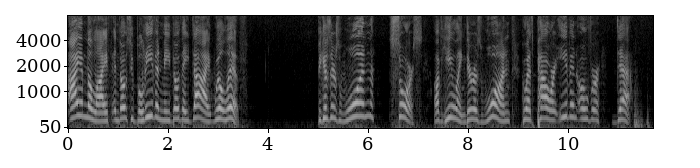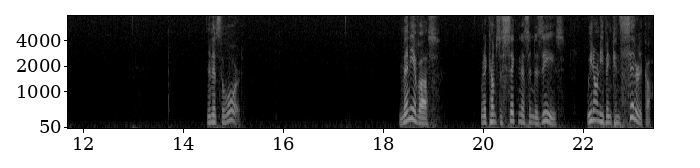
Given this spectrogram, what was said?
I am the life, and those who believe in me, though they die, will live. Because there's one source of healing, there is one who has power even over death. And it's the Lord. Many of us, when it comes to sickness and disease, we don't even consider God.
